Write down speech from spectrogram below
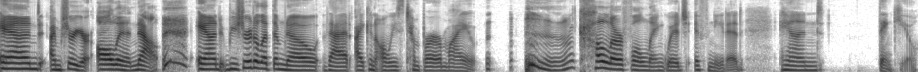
and I'm sure you're all in now. And be sure to let them know that I can always temper my colorful language if needed. And thank you.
